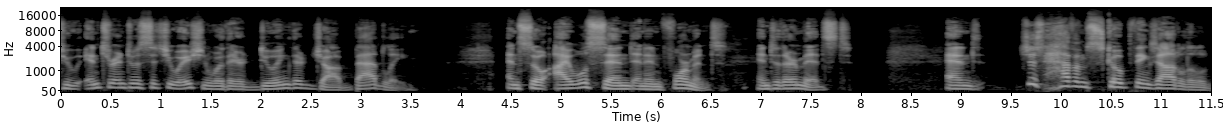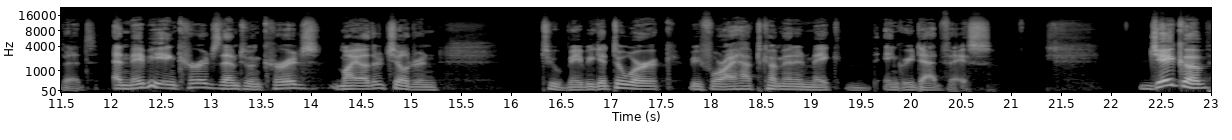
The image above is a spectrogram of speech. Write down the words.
to enter into a situation where they are doing their job badly. And so I will send an informant into their midst and just have them scope things out a little bit and maybe encourage them to encourage my other children to maybe get to work before I have to come in and make angry dad face. Jacob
